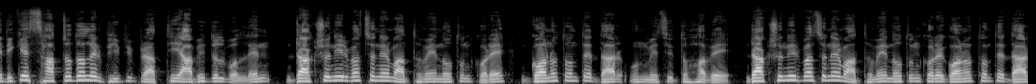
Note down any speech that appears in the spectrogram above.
এদিকে ছাত্রদলের ভিপি প্রার্থী আবিদুল বললেন, ডাকসু নির্বাচনের মাধ্যমে নতুন করে গণতন্ত্রের দ্বার উন্মেচিত হবে। ডাকসু নির্বাচনের মাধ্যমে নতুন করে গণতন্ত্রের দ্বার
